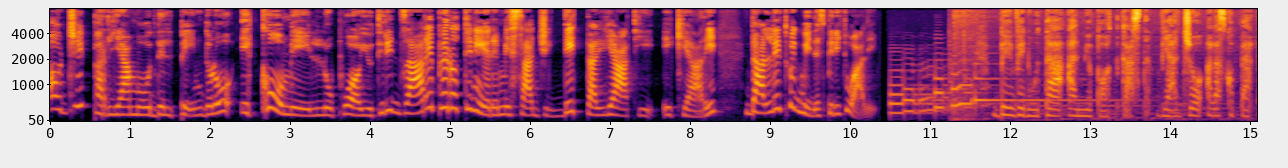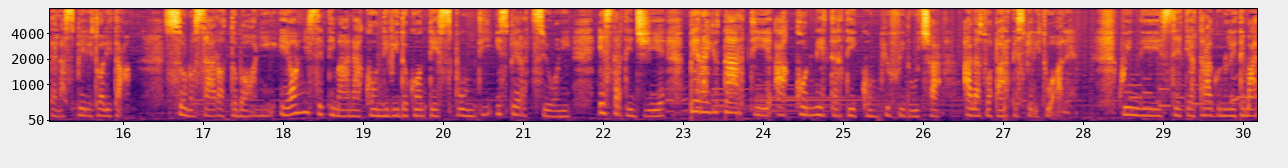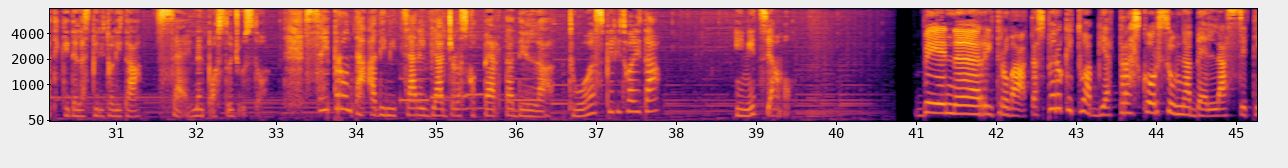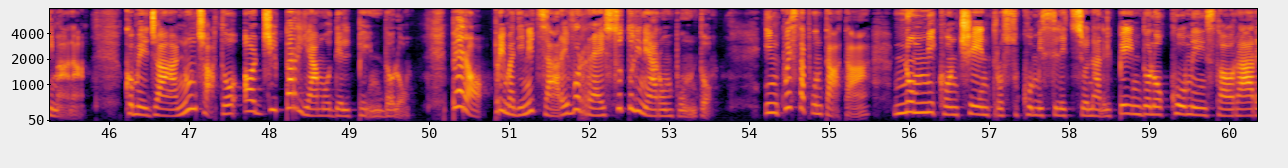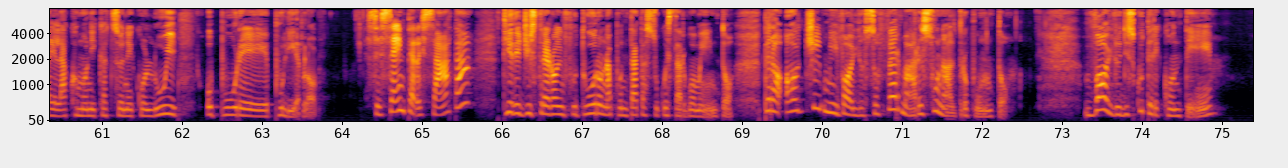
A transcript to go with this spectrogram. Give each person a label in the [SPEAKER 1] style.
[SPEAKER 1] Oggi parliamo del pendolo e come lo puoi utilizzare per ottenere messaggi dettagliati e chiari dalle tue guide spirituali.
[SPEAKER 2] Benvenuta al mio podcast Viaggio alla scoperta della spiritualità. Sono Sara Ottoboni e ogni settimana condivido con te spunti, ispirazioni e strategie per aiutarti a connetterti con più fiducia alla tua parte spirituale. Quindi se ti attraggono le tematiche della spiritualità, sei nel posto giusto. Sei pronta ad iniziare il viaggio alla scoperta della tua spiritualità? Iniziamo!
[SPEAKER 1] Ben ritrovata, spero che tu abbia trascorso una bella settimana. Come già annunciato, oggi parliamo del pendolo. Però, prima di iniziare, vorrei sottolineare un punto. In questa puntata non mi concentro su come selezionare il pendolo, come instaurare la comunicazione con lui oppure pulirlo. Se sei interessata, ti registrerò in futuro una puntata su questo argomento, però oggi mi voglio soffermare su un altro punto. Voglio discutere con te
